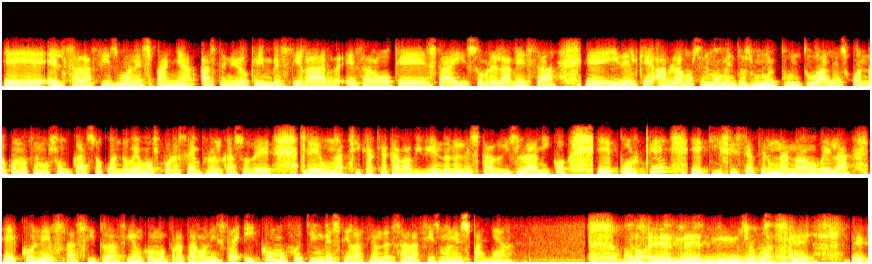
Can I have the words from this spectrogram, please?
eh, el salafismo en España, has tenido que investigar, es algo que está ahí sobre la mesa eh, y del que hablamos en momentos muy puntuales cuando conocemos un caso, cuando vemos, por ejemplo, el caso de, de una chica que acaba viviendo en el Estado Islámico. ¿Por qué quisiste hacer una novela con esta situación como protagonista y cómo fue tu investigación del salafismo en España? Bueno, eh, yo más que eh,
